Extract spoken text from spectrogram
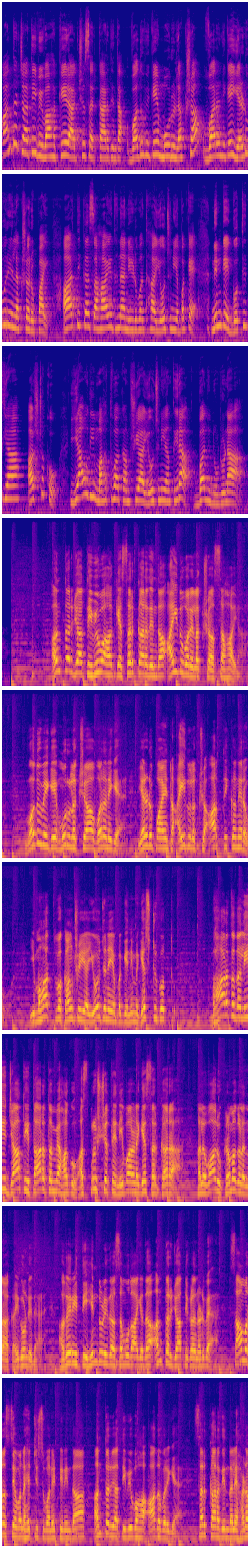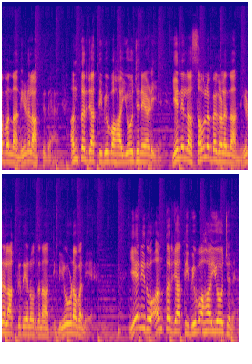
ಅಂತರ್ಜಾತಿ ವಿವಾಹಕ್ಕೆ ರಾಜ್ಯ ಸರ್ಕಾರದಿಂದ ವಧುವಿಗೆ ಮೂರು ಲಕ್ಷ, ವರನಿಗೆ ಎರಡೂವರೆ ಲಕ್ಷ ರೂಪಾಯಿ. ಆರ್ಥಿಕ ಸಹಾಯಧನ ನೀಡುವಂತಹ ಯೋಜನೆಯ ಬಗ್ಗೆ ನಿಮಗೆ ಗೊತ್ತಿದೆಯಾ? ಅಷ್ಟಕ್ಕೂ ಯಾವುದೇ ಮಹತ್ವಾಕಾಂಕ್ಷೆಯ ಯೋಜನೆ ಅಂತೀರಾ? ಬನ್ನಿ ನೋಡೋಣ. ಅಂತರ್ಜಾತಿ ವಿವಾಹಕ್ಕೆ ಸರ್ಕಾರದಿಂದ ಐದೂವರೆ ಲಕ್ಷ ಸಹಾಯ. ವಧುವಿಗೆ ಮೂರು ಲಕ್ಷ, ವರನಿಗೆ ಎರಡು ಪಾಯಿಂಟ್ ಐದು ಲಕ್ಷ ಆರ್ಥಿಕ ನೆರವು. ಈ ಮಹತ್ವಾಕಾಂಕ್ಷೆಯ ಯೋಜನೆಯ ಬಗ್ಗೆ ನಿಮಗೆಷ್ಟು ಗೊತ್ತು? ಭಾರತದಲ್ಲಿ ಜಾತಿ ತಾರತಮ್ಯ ಹಾಗೂ ಅಸ್ಪೃಶ್ಯತೆ ನಿವಾರಣೆಗೆ ಸರ್ಕಾರ ಹಲವಾರು ಕ್ರಮಗಳನ್ನು ಕೈಗೊಂಡಿದೆ. ಅದೇ ರೀತಿ ಹಿಂದುಳಿದ ಸಮುದಾಯದ ಅಂತರ್ಜಾತಿಗಳ ನಡುವೆ ಸಾಮರಸ್ಯವನ್ನು ಹೆಚ್ಚಿಸುವ ನಿಟ್ಟಿನಿಂದ ಅಂತರ್ಜಾತಿ ವಿವಾಹ ಆದವರಿಗೆ ಸರ್ಕಾರದಿಂದಲೇ ಹಣವನ್ನ ನೀಡಲಾಗ್ತಿದೆ. ಅಂತರ್ಜಾತಿ ವಿವಾಹ ಯೋಜನೆಯಡಿ ಏನೆಲ್ಲ ಸೌಲಭ್ಯಗಳನ್ನ ನೀಡಲಾಗ್ತಿದೆ ಅನ್ನೋದನ್ನ ತಿಳಿಯೋಣ ಬನ್ನಿ. ಏನಿದು ಅಂತರ್ಜಾತಿ ವಿವಾಹ ಯೋಜನೆ?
